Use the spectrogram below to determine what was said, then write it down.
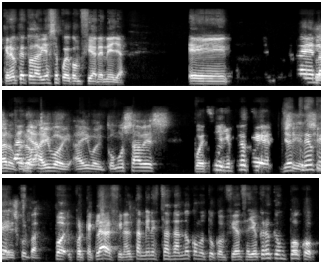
creo que todavía se puede confiar en ella. Eh, claro, pero ahí voy, ahí voy. ¿Cómo sabes? Pues sí, yo creo que. Yo creo que disculpa. porque, claro, al final también estás dando como tu confianza. Yo creo que un poco,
